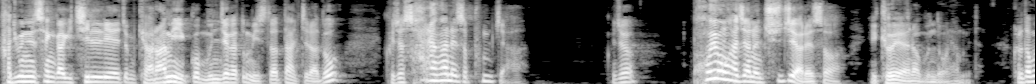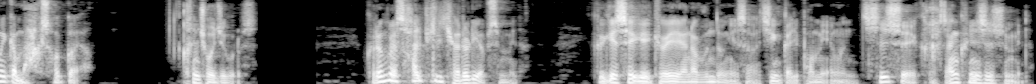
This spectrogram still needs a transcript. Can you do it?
가지고 있는 생각이 진리에 좀 결함이 있고 문제가 좀 있었다 할지라도 그저 사랑 안에서 품자. 그죠? 포용하자는 취지 아래서 교회 연합 운동을 합니다. 그러다 보니까 막 섞어요. 큰 조직으로서. 그런 걸 살필 겨를이 없습니다. 그게 세계 교회 연합 운동에서 지금까지 범해온 실수의 가장 큰 실수입니다.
